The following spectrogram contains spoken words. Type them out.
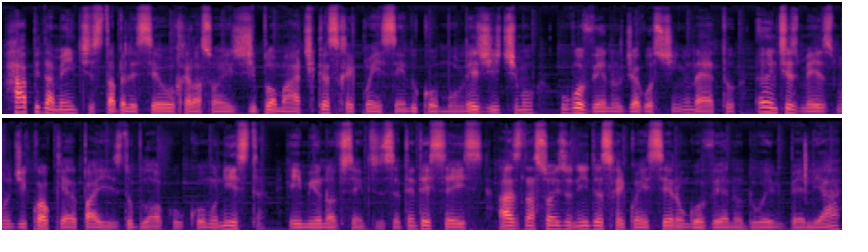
rapidamente estabeleceu relações diplomáticas, reconhecendo como legítimo o governo de Agostinho Neto antes mesmo de qualquer país do bloco comunista. Em 1976, as Nações Unidas reconheceram o governo do MPLA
